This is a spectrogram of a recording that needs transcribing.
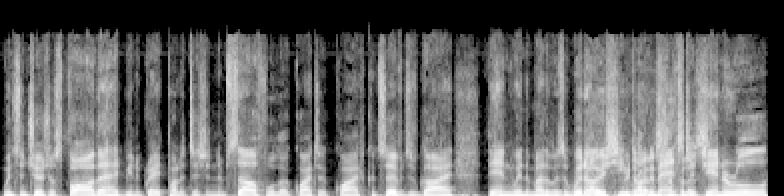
Winston Churchill's father had been a great politician himself, although quite a quiet conservative guy. Then, when the mother was a widow, she romanced a general,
